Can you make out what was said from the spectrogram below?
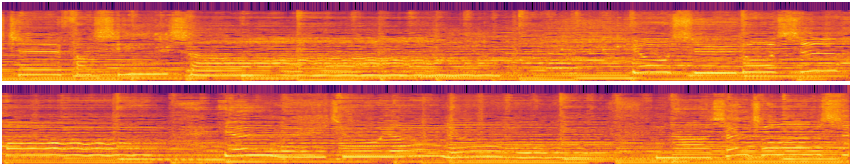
一直放心上。有许多时候，眼泪就要流。那扇窗是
